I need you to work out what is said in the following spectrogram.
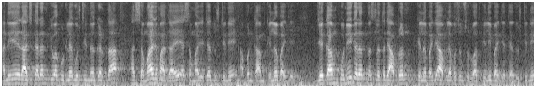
आणि हे राजकारण किंवा कुठल्या गोष्टी न करता हा समाज माझा आहे. या समाजाच्या दृष्टीने आपण काम केलं पाहिजे. जे काम कोणी करत नसलं तरी आपण केलं पाहिजे. आपल्यापासून सुरुवात केली पाहिजे. त्या दृष्टीने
